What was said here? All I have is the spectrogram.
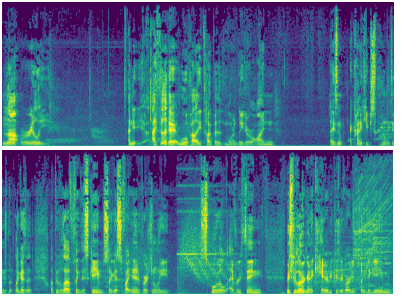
Not really. I I feel like I will probably talk about it more later on. I, I kind of keep spoiling things, but like I said, a lot of people have played this game, so I guess if I inadvertently spoil everything, most people aren't going to care because they've already played the game,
